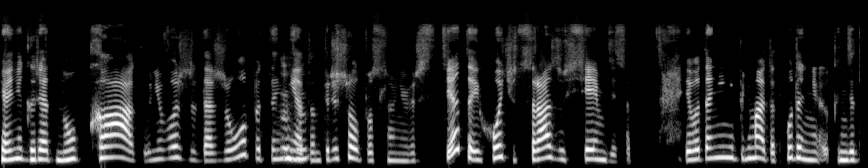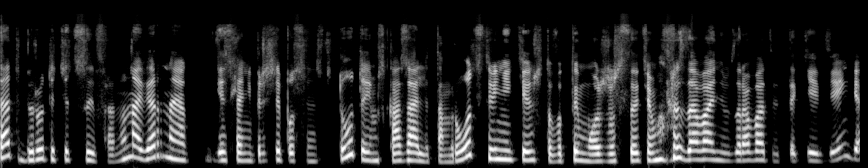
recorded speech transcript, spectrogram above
И они говорят, ну как? У него же даже опыта нет. Угу. Он перешел после университета и хочет сразу 70. И вот они не понимают, откуда кандидаты берут эти цифры. Ну, наверное, если они пришли после института, им сказали там родственники, что вот ты можешь с этим образованием зарабатывать такие деньги,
